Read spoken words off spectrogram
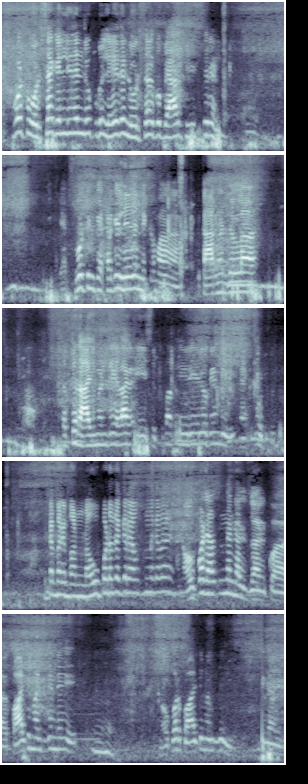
ఎక్స్పోర్ట్ ఒరిస్సాకి వెళ్ళేదండి ఇప్పుడు. లేదండి ఒరిస్సాకు బ్యార తీస్తారండి ఎక్స్పోర్ట్ ఇంకెక్కడికే లేదండి. ఇక్కడ మా కాకినాడ జిల్లా లేకపోతే రాజమండ్రి ఇలా ఈ చుట్టుపక్కల ఏరియాలోకి అండి ఎక్స్పోర్ట్ అంటే మరి మన నవ్వుపడ దగ్గర వెళ్తుంది కదా? నవ్వుపాటు వెళ్తుందండి. అది క్వాలిటీ మంచిదండి అది. నవ్వుపాటు క్వాలిటీ మంచిదండి. కాదండి.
